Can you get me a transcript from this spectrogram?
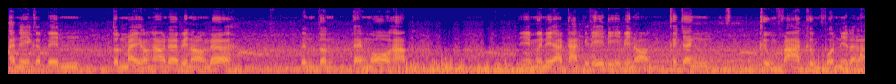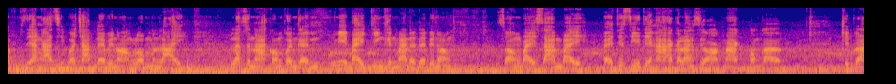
อันนี้ก็เป็นต้นไม้ของเฮาเด้อพี่น้องเด้อเป็นต้นแตงโมครับ นี่มื้อนี้อากาศก็ดีดีพี่น้องคือจังครึมฟ้าครึมฝนนี่แหละครับ เสียงอาจสิบ่ชัดได้อพี่น้องลมมันหลายลักษณะของเพิ่นก็มีใบจริงขึ้นมาแล้วเด้อพี่น้องสองใบสามใบใบที่สี่ที่หากำลังสิออกมากผมก็คิดว่า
